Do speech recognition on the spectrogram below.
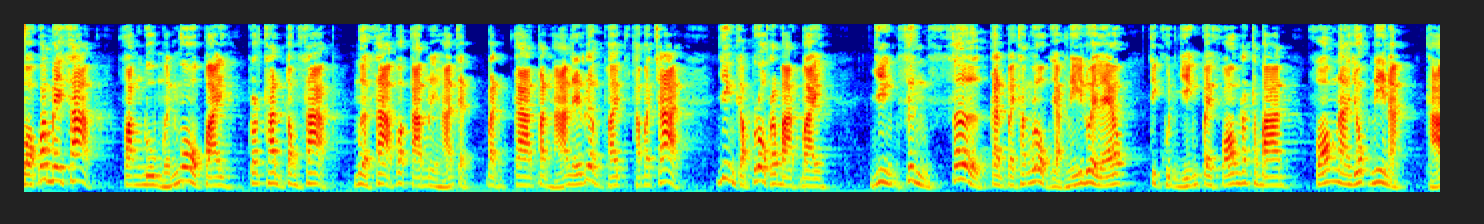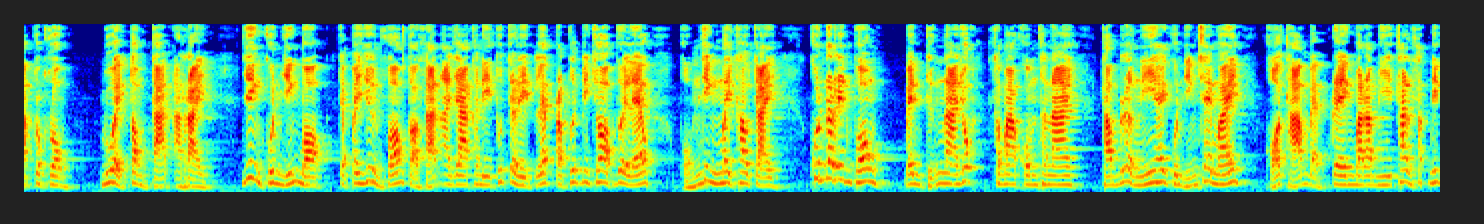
บอกว่าไม่ทราบฟังดูเหมือนโง่ไป เพราะท่านต้องทราบ เมื่อทราบว่าการบริหารจัดการปัญหาในเรื่องภัยธรรมชาติ ยิ่งกับโรคระบาดใหม่ ยิ่งซึ่งเซอร์กันไปทั้งโลกอย่างนี้ด้วยแล้ว ที่คุณหญิงไปฟ้องรัฐบาล ฟ้องนายกนี่นะถามตรงๆด้วยต้องการอะไร ยิ่งคุณหญิงบอกจะไปยื่นฟ้องต่อศาลอาญาคดีทุจริตและประพฤติมิชอบด้วยแล้ว ผมยิ่งไม่เข้าใจ คุณนรินพงศ์เป็นถึงนายกสมาคมทนายทำเรื่องนี้ให้คุณหญิงใช่ไหม ขอถามแบบเกรงบารมีท่านสักนิด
